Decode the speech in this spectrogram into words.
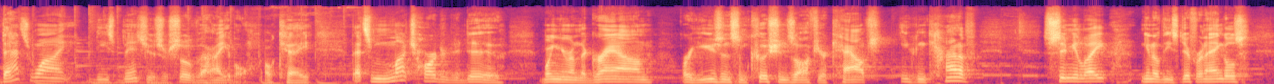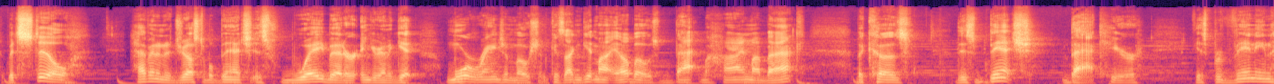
that's why these benches are so valuable, okay? That's much harder to do when you're on the ground or using some cushions off your couch. You can kind of simulate, you know, these different angles, but still having an adjustable bench is way better and you're gonna get more range of motion because I can get my elbows back behind my back because this bench back here is preventing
